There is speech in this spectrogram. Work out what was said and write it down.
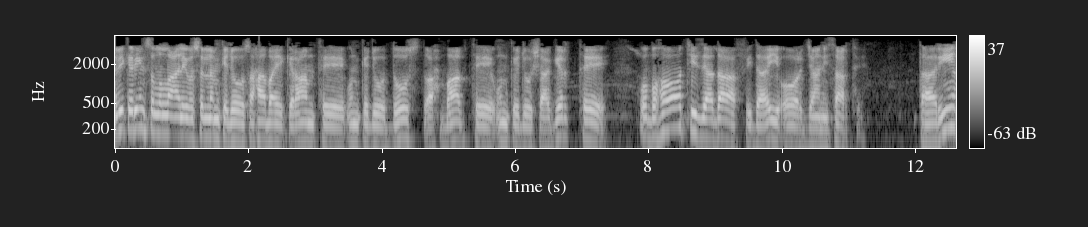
نبی کریم صلی اللہ علیہ وسلم کے جو صحابہ کرام تھے، ان کے جو دوست احباب تھے، ان کے جو شاگرد تھے، وہ بہت ہی زیادہ فدائی اور جانصار تھے۔ تاریخ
